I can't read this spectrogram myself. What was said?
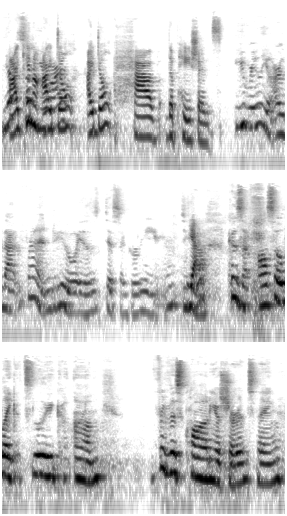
Yep, I so cannot, you I don't, I don't have the patience. You really are that friend who is disagreeing. Too. Yeah. Because also, like, it's like, um, for this quality assurance thing,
